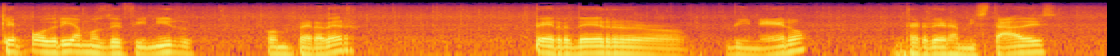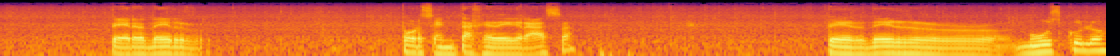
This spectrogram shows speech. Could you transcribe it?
¿Qué podríamos definir con perder? Perder dinero, perder amistades, perder porcentaje de grasa, perder músculo,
